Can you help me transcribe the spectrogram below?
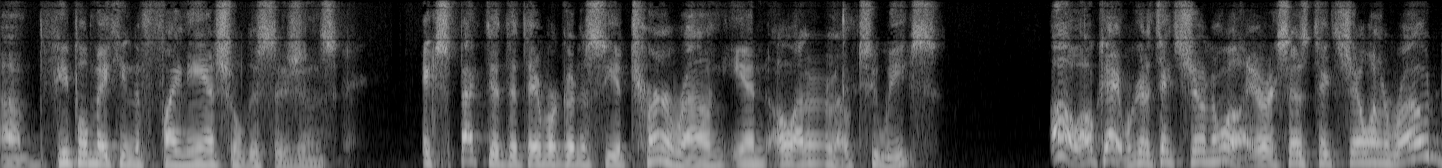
um, people making the financial decisions expected that they were going to see a turnaround in, oh, I don't know, two weeks. Oh, okay, we're going to take the show on the road. Eric says take the show on the road,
